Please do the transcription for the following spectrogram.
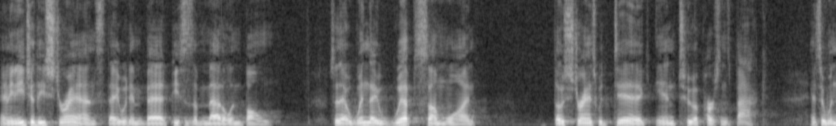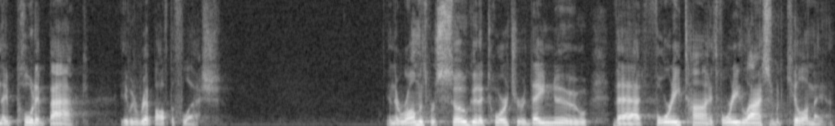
And in each of these strands, they would embed pieces of metal and bone so that when they whipped someone, those strands would dig into a person's back. And so when they pulled it back, it would rip off the flesh. And the Romans were so good at torture, they knew that 40 times, 40 lashes would kill a man.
